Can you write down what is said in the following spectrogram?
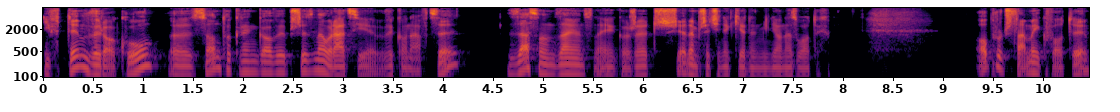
I w tym wyroku e, Sąd Okręgowy przyznał rację wykonawcy, zasądzając na jego rzecz 7,1 miliona złotych. Oprócz samej kwoty,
